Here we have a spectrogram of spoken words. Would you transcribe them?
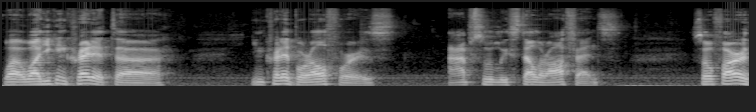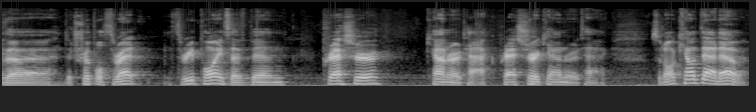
while, while you can credit, uh, you can credit Borel for his absolutely stellar offense. So far, the the triple threat three points have been pressure, counterattack, pressure, counterattack. So don't count that out.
